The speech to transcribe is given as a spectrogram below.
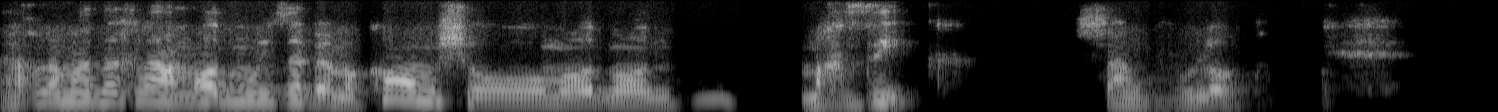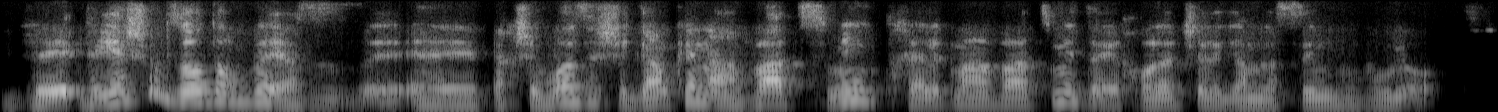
אנחנו למדנו איך לעמוד מול זה במקום שהוא מאוד מאוד מחזיק, שם גבולות. ו- ויש על זה עוד הרבה, אז uh, תחשבו על זה שגם כן אהבה עצמית, חלק מהאהבה עצמית זה היכולת שלי גם לשים גבולות.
